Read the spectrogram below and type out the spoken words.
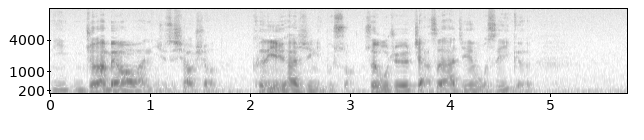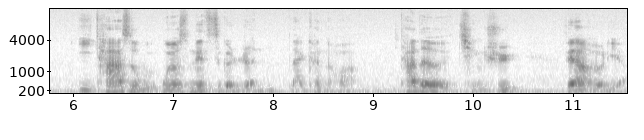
你你就算被冒犯，你就是笑笑的。可是也许他心里不爽，所以我觉得，假设他今天我是一个以他是 Will Smith 这个人来看的话，他的情绪非常合理啊。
